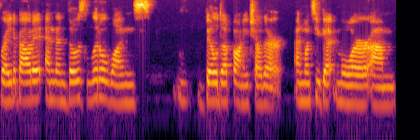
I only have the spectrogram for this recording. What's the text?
write about it. And then those little ones build up on each other. And once you get more um,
